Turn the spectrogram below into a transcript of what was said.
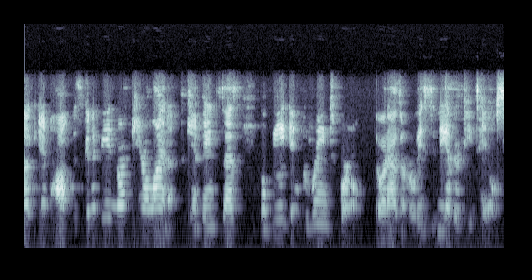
Doug Emhoff, is going to be in North Carolina. The campaign says he'll be in Greensboro, though it hasn't released any other details.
